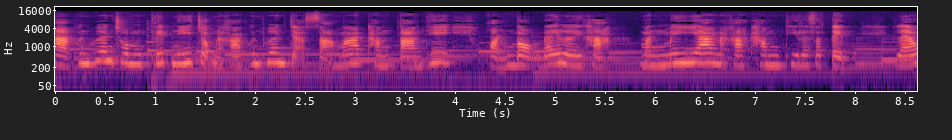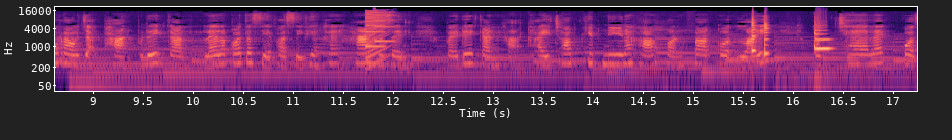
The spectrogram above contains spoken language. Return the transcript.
หากเพื่อนๆชมคลิปนี้จบนะคะ เพื่อนๆจะสามารถทำตามที่ขวัญบอกได้เลยค่ะ มันไม่ยากนะคะทำทีละสเต็ป แล้วเราจะผ่านไปด้วยกัน และเราก็จะเสียภาษีเพียงแค่ 5%ไปด้วยกันค่ะ ใครชอบคลิปนี้นะคะขวัญฝากกดไลค์ กดแชร์ และกด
